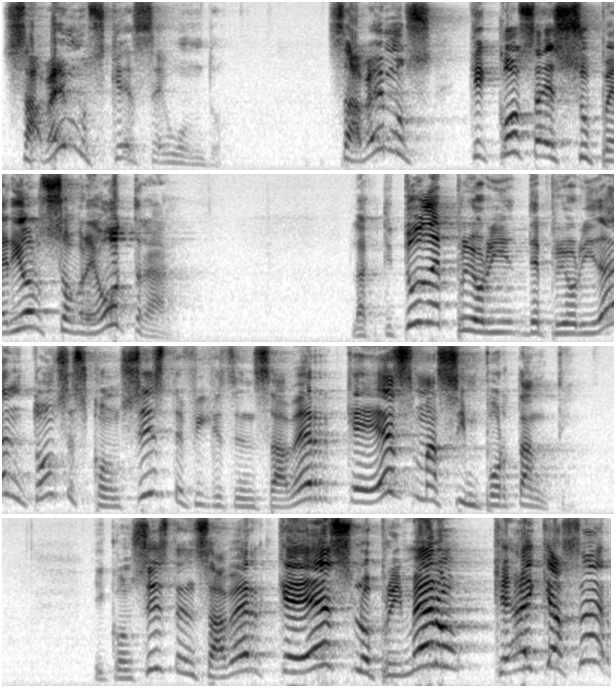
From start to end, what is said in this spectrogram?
sabemos qué es segundo, sabemos qué cosa es superior sobre otra. La actitud de, prioridad entonces consiste, fíjese, en saber qué es más importante. Y consiste en saber qué es lo primero que hay que hacer.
